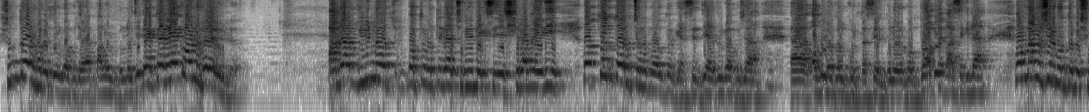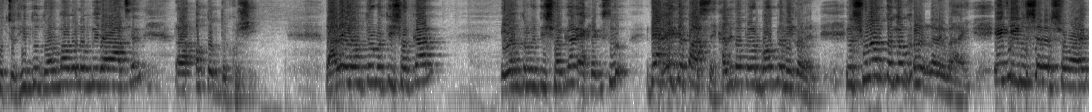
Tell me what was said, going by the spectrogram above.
সুন্দরভাবে দুর্গাপূজাটা পালন করল যেটা একটা রেকর্ড হয়ে রইল আমরা বিভিন্ন পত্র পত্রিকার ছবি দেখছি যে সেনাবাহিনী প্রত্যন্ত অঞ্চল বলতে গেছে যে দুর্গাপূজা আহ, অবলোকন করতেছে কোনো রকম প্রবলেম আছে কিনা। এবং মানুষের মধ্যে বেশ উচ্চ হিন্দু ধর্মাবলম্বী যারা আছেন তারা অত্যন্ত খুশি। তাহলে এই অন্তর্বর্তী সরকার এই অন্তর্বর্তী সরকার একটা কিছু দেখাইতে পারছে। খালি তো আপনারা বদনামি করেন। শুনাম তো কেউ করেন না ভাই। এই যে ইউনুসের সময়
